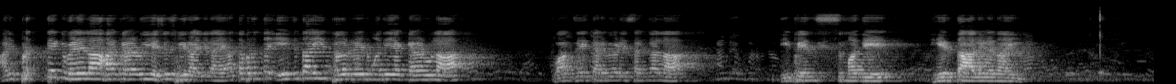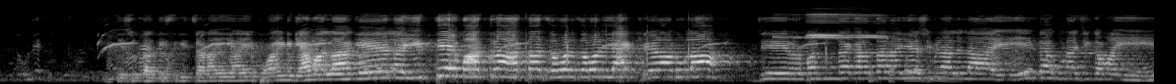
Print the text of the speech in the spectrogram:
आणि प्रत्येक वेळेला हा खेळाडू यशस्वी राहिलेला आहे. आतापर्यंत एकदाही थर्ड रेडमध्ये या खेळाडूला वाघजाई तारवेवाडी संघाला डिफेन्समध्ये घेरता आलेलं नाही. इथे सुद्धा तिसरी चढाई आहे. पॉइंट घ्यावा लागेल. इथे मात्र आता जवळजवळ या खेळाडूला जे बंद करताना यश मिळालेलं आहे. एका गुणाची कमाई.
